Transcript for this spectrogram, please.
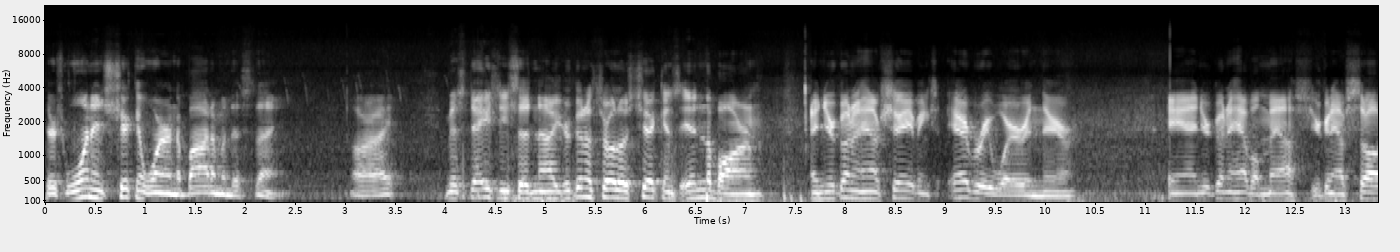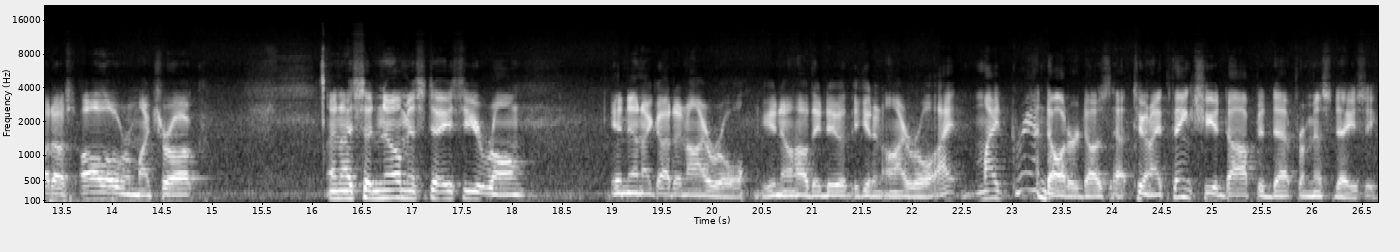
there's one inch chicken wire on the bottom of this thing. All right. Miss Daisy said, now you're going to throw those chickens in the barn and you're going to have shavings everywhere in there and you're going to have a mess. You're going to have sawdust all over my truck. And I said, no, Miss Stacy, you're wrong. And then I got an eye roll. You know how they do it? They get an eye roll. I, my granddaughter does that too, and I think she adopted that from Miss Daisy.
